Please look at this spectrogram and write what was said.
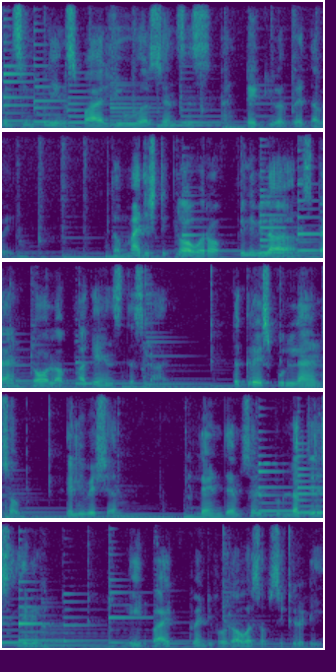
will simply inspire your senses and take your breath away. The majestic tower of Filivilla stand tall up against the sky. The graceful lands of elevation lend themselves to luxurious living, lead by 24 hours of security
